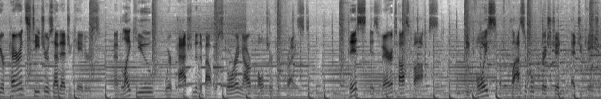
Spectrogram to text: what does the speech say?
We are parents, teachers, and educators, and like you, we're passionate about restoring our culture for Christ. This is Veritas Vox, the voice of classical Christian education.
